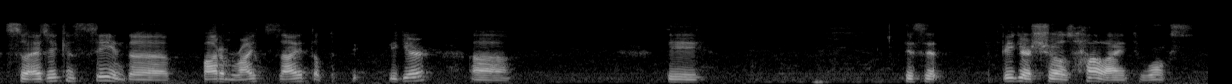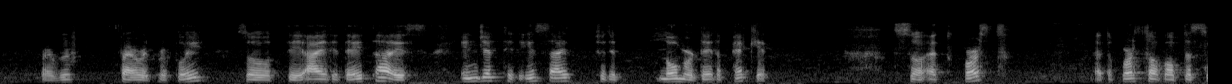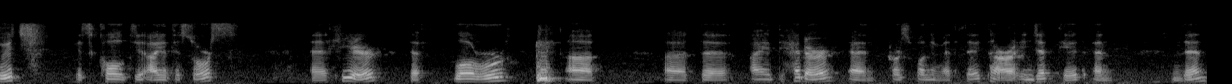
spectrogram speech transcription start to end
So as you can see in the bottom right side of the figure, uh, the this uh, figure shows how it works very, very briefly. So the INT data is injected inside to the normal data packet. So at first, at the first stop of the switch, it's called the INT source. And here, the flow rule, uh, uh, the INT header and corresponding metadata are injected and, and then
